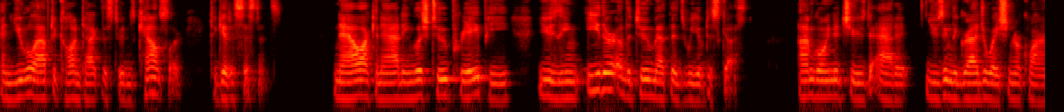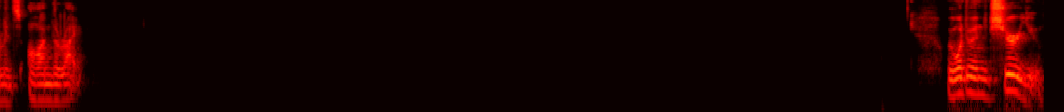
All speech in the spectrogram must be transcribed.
and you will have to contact the student's counselor to get assistance. Now I can add English 2 pre-AP using either of the two methods we have discussed. I'm going to choose to add it using the graduation requirements on the right. We want to ensure you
